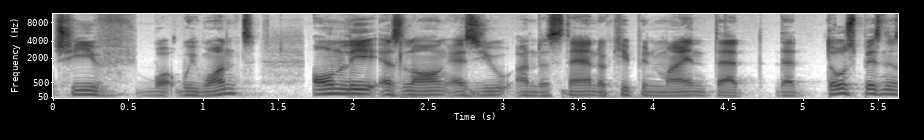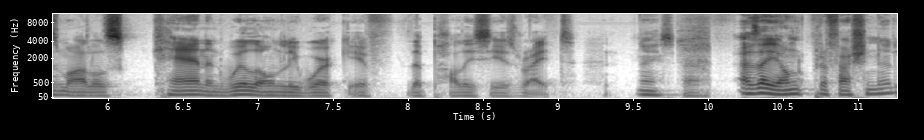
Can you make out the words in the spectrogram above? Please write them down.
achieve what we want only as long as you understand or keep in mind that that those business models can and will only work if the policy is right Nice. Yeah. As a young professional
